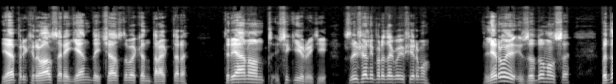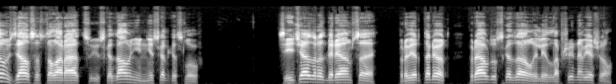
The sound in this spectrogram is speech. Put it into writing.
я прикрывался легендой частного контрактора. Трианонт Security. Слышали про такую фирму? Лерой задумался, потом взял со стола рацию и сказал мне несколько слов. Сейчас разберемся. Про вертолет правду сказал или лапши навешал?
